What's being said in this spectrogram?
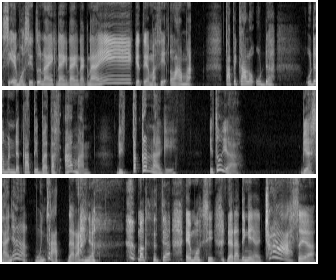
si emosi itu naik naik naik naik naik gitu ya masih lama. Tapi kalau udah udah mendekati batas aman, ditekan lagi, itu ya biasanya muncrat darahnya. Maksudnya emosi, darah tingginya cas ya.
